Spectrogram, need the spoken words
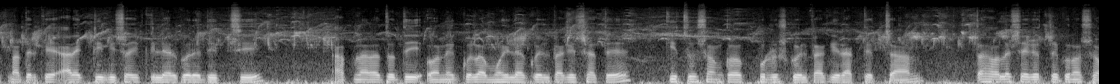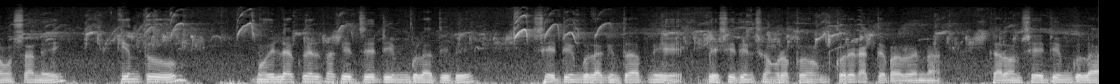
আপনাদেরকে আরেকটি বিষয় ক্লিয়ার করে দিচ্ছি। আপনারা যদি অনেকগুলা মহিলা কোয়েল পাখির সাথে কিছু সংখ্যক পুরুষ কোয়েল পাখি রাখতে চান, তাহলে সেক্ষেত্রে কোনো সমস্যা নেই। কিন্তু মহিলা কোয়েল পাখির যে ডিমগুলা দিবে, সেই ডিমগুলা কিন্তু আপনি বেশি দিন সংরক্ষণ করে রাখতে পারবেন না। কারণ সেই ডিমগুলা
